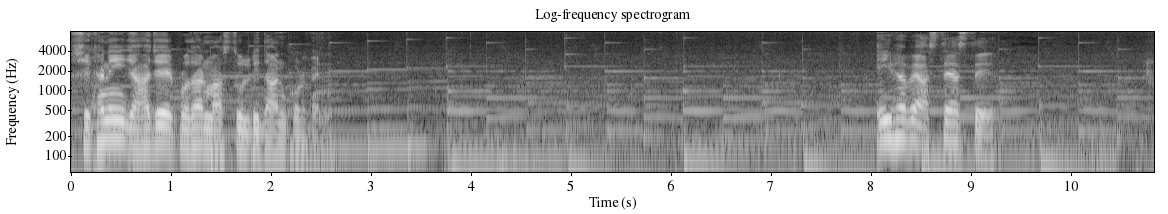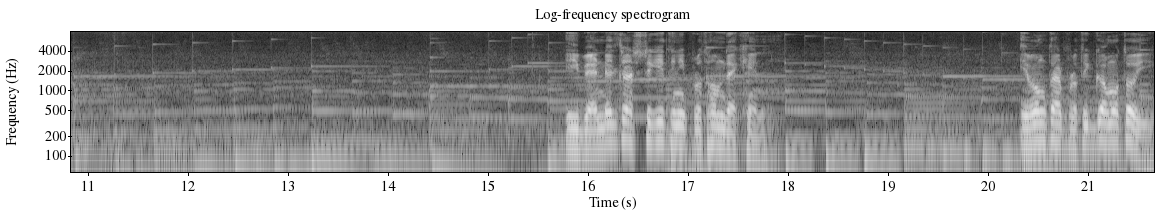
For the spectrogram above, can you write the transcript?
সেখানেই জাহাজের প্রধান মাস্তুলটি দান করবেন। এইভাবে আস্তে আস্তে এই ব্যান্ডেল চার্চটিকে তিনি প্রথম দেখেন এবং তার প্রতিজ্ঞা মতোই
